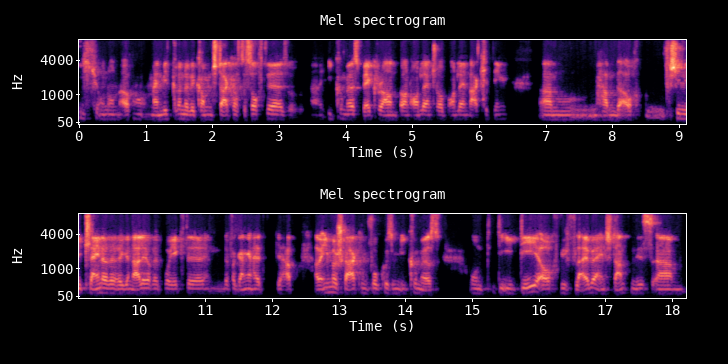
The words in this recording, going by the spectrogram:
ich und, und, auch mein Mitgründer, wir kommen stark aus der Software, also äh, E-Commerce-Background, bauen Online-Shop, Online-Marketing ähm, haben da auch verschiedene kleinere, regionalere Projekte in der Vergangenheit gehabt, aber immer stark im Fokus im E-Commerce. Und die Idee auch, wie Flyby entstanden ist, ähm,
